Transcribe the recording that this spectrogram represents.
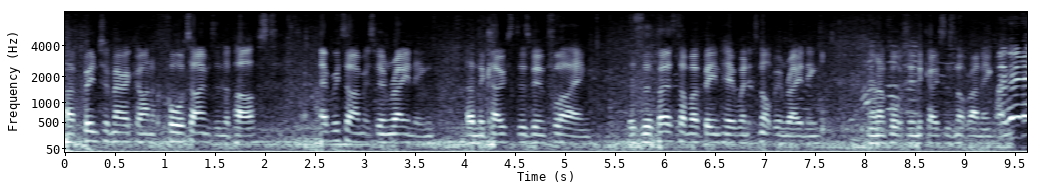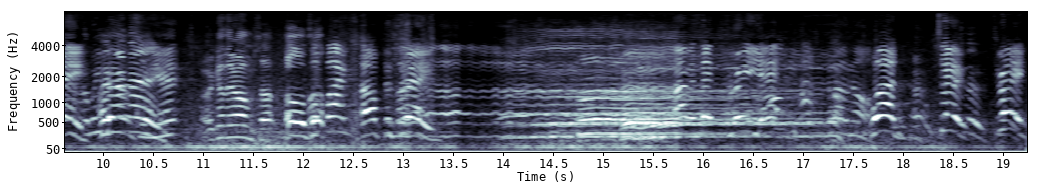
I've been to Americana four times in the past. Every time it's been raining and the coaster's been flying. This is the first time I've been here when it's not been raining, and unfortunately the coaster's not running. Are you ready? Are we bouncing yet? Oh, we got their arms up. Hold up. Back after three. I haven't said three yet. One, two, three.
